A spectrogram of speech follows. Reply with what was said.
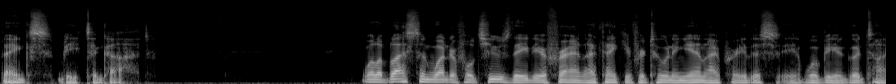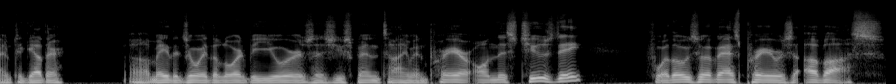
Thanks be to God. Well, a blessed and wonderful Tuesday, dear friend. I thank you for tuning in. I pray this will be a good time together. Uh, may the joy of the Lord be yours as you spend time in prayer on this Tuesday. For those who have asked prayers of us,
